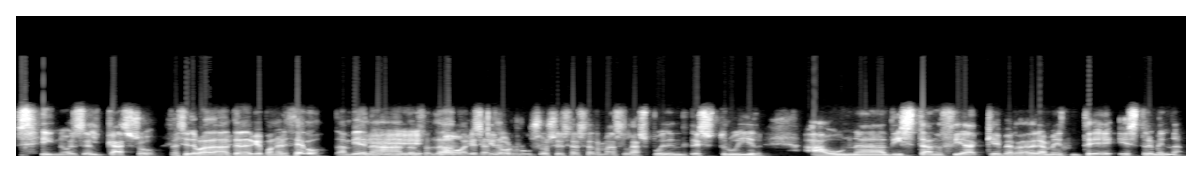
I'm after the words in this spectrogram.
si no es el caso. Así te van a tener que poner cebo también a eh, los soldados. No, para que es que los rusos esas armas las pueden destruir a una distancia que verdaderamente es tremenda.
